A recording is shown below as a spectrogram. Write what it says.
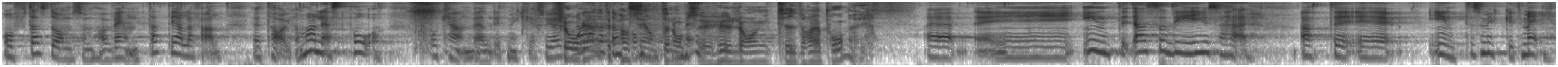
Oftast de som har väntat i alla fall ett tag, de har läst på och kan väldigt mycket. Så jag att inte patienten också hur lång tid har jag på mig? Eh, eh, inte, alltså det är ju så här att eh, inte så mycket till mig.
